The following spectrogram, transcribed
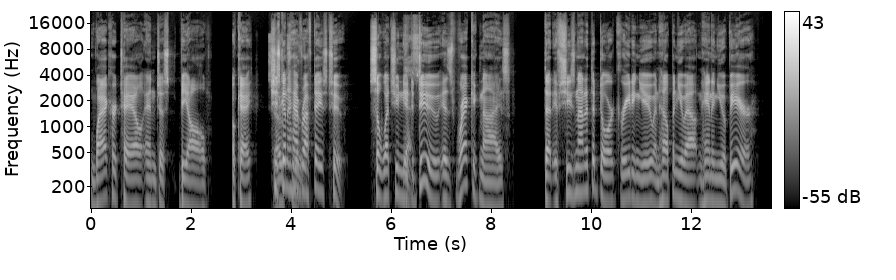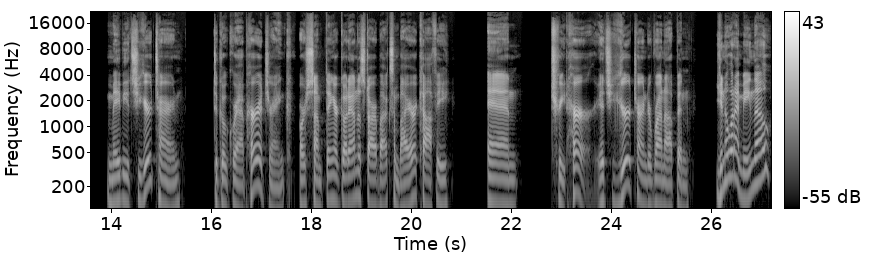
wag her tail and just be all okay. She's going to have rough days too. So what you need to do is recognize that if she's not at the door greeting you and helping you out and handing you a beer, maybe it's your turn to go grab her a drink or something or go down to Starbucks and buy her a coffee and treat her. It's your turn to run up and you know what I mean though?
